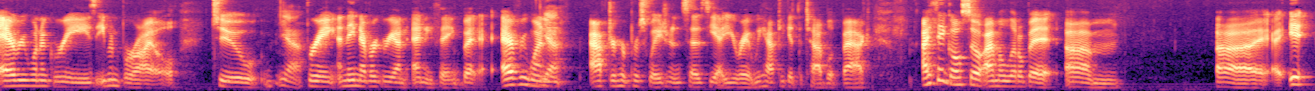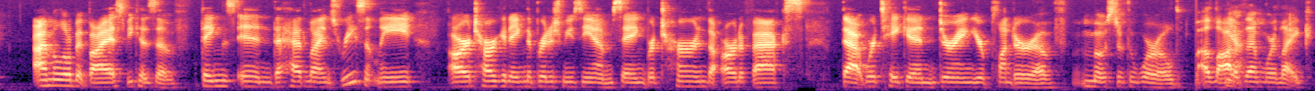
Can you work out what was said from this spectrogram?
everyone agrees, even Brile, to Yeah. bring and they never agree on anything, but everyone Yeah. After her persuasion says, "Yeah, you're right. We have to get the tablet back." I think also I'm a little bit um uh it I'm a little bit biased because of things in the headlines recently are targeting the British Museum saying return the artifacts that were taken during your plunder of most of the world. A lot Yeah. of them were like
